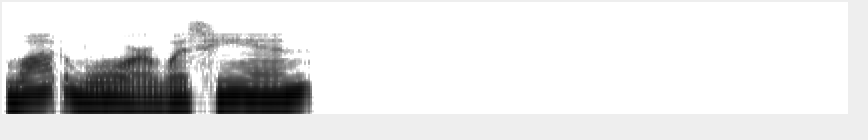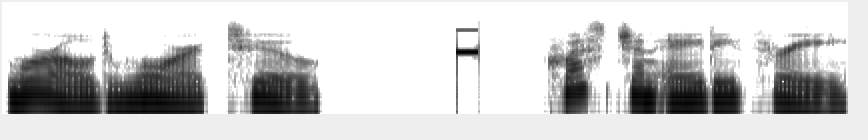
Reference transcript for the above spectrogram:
What war was he in? World War II. Question 83.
